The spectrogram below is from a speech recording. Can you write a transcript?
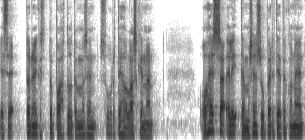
Ja se todennäköisesti tapahtuu tämmöisen suurteholaskennan ohessa, eli tämmöisen supertietokoneen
